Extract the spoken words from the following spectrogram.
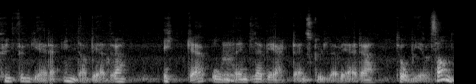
kunne fungere enda bedre. Ikke om den leverte en den skulle levere til omgivelsene.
